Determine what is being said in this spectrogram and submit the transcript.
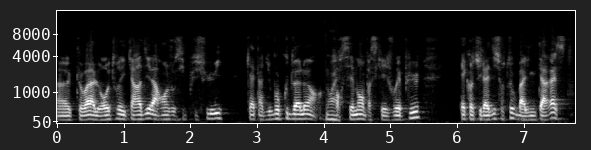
euh, que voilà, le retour d'Icardi, il arrange aussi plus lui, qui a perdu beaucoup de valeur, forcément, parce qu'il jouait plus. Et quand il a dit surtout que bah, l'Inter reste,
